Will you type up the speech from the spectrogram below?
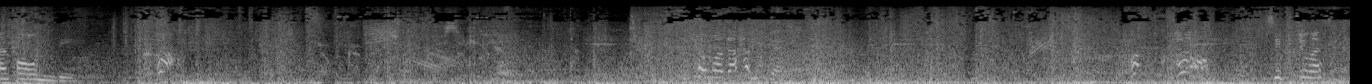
라스리안 온디. 평화가 함께. 집중하세요.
